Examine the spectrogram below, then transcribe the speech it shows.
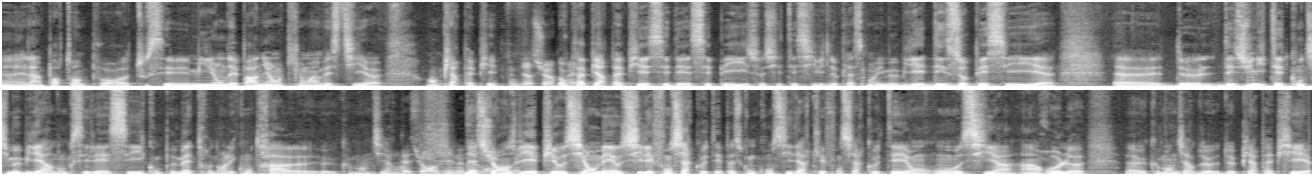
Elle est importante pour tous ces millions d'épargnants qui ont investi en pierre papier. Bien sûr. Donc la pierre papier, c'est des SCPI, Société Civile de Placement Immobilier, des OPCI, de, des unités de compte immobilière. Donc c'est les SCI qu'on peut mettre dans les contrats, comment dire, d'assurance vie. D'assurance vie. Et puis aussi, on met aussi les foncières cotées parce qu'on considère que les foncières cotées ont, aussi un, rôle, comment dire, de, de pierre papier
